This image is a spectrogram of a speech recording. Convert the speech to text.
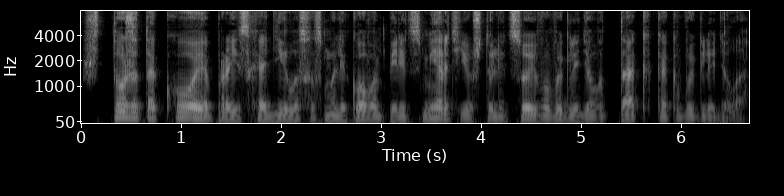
Что же такое происходило со Смоляковым перед смертью, что лицо его выглядело так, как выглядело?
